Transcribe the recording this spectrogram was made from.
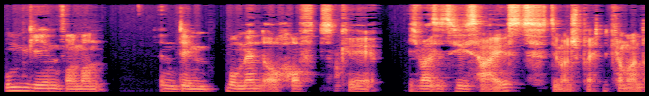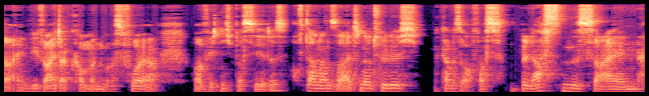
umgehen, weil man in dem Moment auch hofft, okay, ich weiß jetzt, wie es heißt. Dementsprechend kann man da irgendwie weiterkommen, was vorher häufig nicht passiert ist. Auf der anderen Seite natürlich kann es auch was Belastendes sein,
